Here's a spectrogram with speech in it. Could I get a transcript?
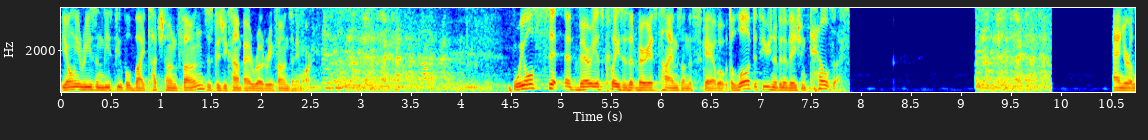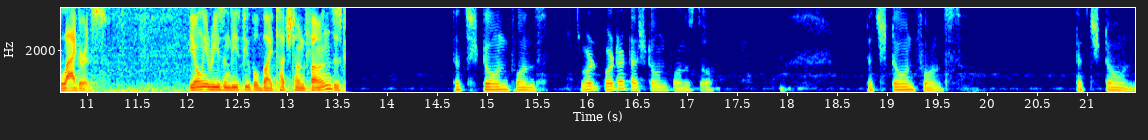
The only reason these people buy touchtone phones is because you can't buy rotary phones anymore. We all sit at various places at various times on the scale, but what the law of diffusion of innovation tells us, and you're laggards. The only reason these people buy touchtone phones is Touchtone phones. What what are touchtone phones though? Touchtone phones. Touchtone.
